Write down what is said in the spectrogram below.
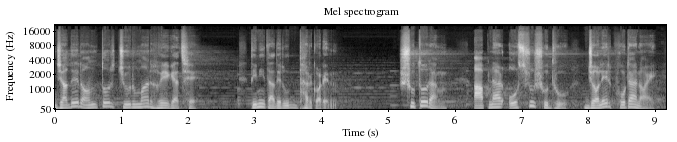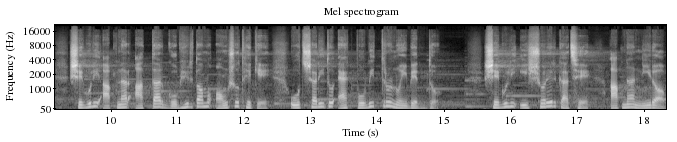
যাদের অন্তর চুরমার হয়ে গেছে, তিনি তাদের উদ্ধার করেন। সুতরাং আপনার অশ্রু শুধু জলের ফোঁটা নয়, সেগুলি আপনার আত্মার গভীরতম অংশ থেকে উৎসারিত এক পবিত্র নৈবেদ্য। সেগুলি ঈশ্বরের কাছে আপনার নীরব,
